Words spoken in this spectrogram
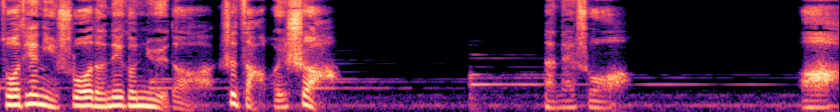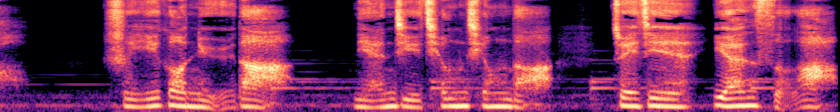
昨天你说的那个女的是咋回事啊？奶奶说：“啊，是一个女的，年纪轻轻的，最近淹死了，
